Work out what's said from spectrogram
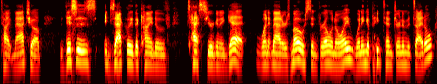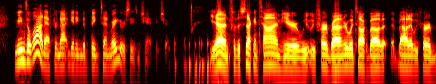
type matchup. This is exactly the kind of tests you're going to get when it matters most. And for Illinois, winning a Big Ten tournament title means a lot after not getting the Big Ten regular season championship. Yeah, and for the second time here, we, we've heard Brad Underwood talk about it, about it. We've heard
